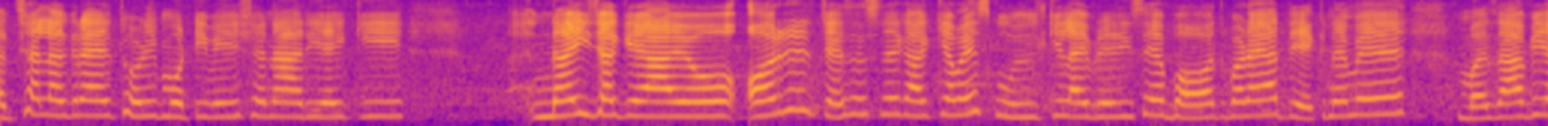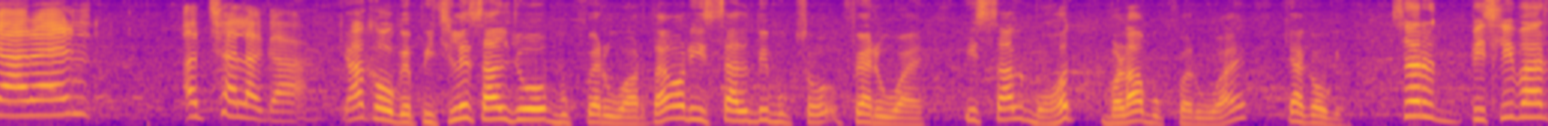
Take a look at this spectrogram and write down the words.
अच्छा लग रहा है थोड़ी मोटिवेशन आ रही है कि नई जगह आए हो। और जैसे उसने कहा कि हमारे स्कूल की लाइब्रेरी से बहुत बड़ा है देखने में मज़ा भी आ रहा है अच्छा लगा। क्या कहोगे? पिछले साल जो बुक फेयर हुआ था और इस साल भी बुक फेयर हुआ है। इस साल बहुत बड़ा बुक फेयर हुआ है। क्या कहोगे? सर पिछली बार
